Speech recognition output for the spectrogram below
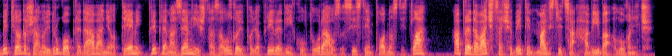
biti održano i drugo predavanje o temi priprema zemljišta za uzgoj poljoprivrednih kultura uz sistem plodnosti tla, a predavačica će biti magistrica Habiba Lugonjić.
